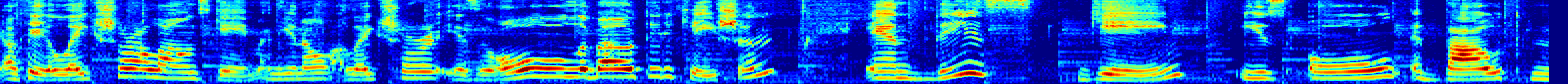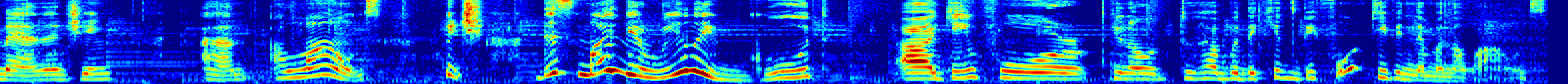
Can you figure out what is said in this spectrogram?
Okay Lakeshore Allowance game. And you know Lakeshore is all about education. And this game is all about managing an allowance which this might be really good uh, game for you know to have with the kids before giving them an allowance.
